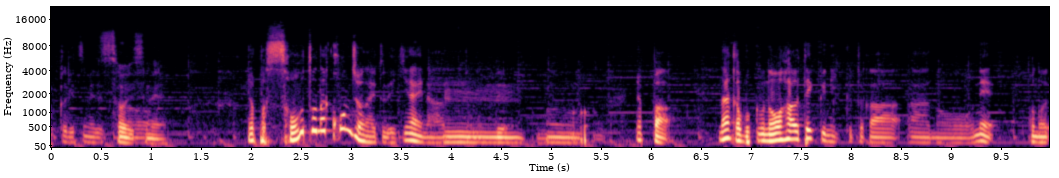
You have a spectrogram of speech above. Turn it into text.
6ヶ月目ですからそうですね。やっぱ相当な根性ないとできないなと思って。うん。うん。やっぱなんか僕ノウハウテクニックとかあのねここの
